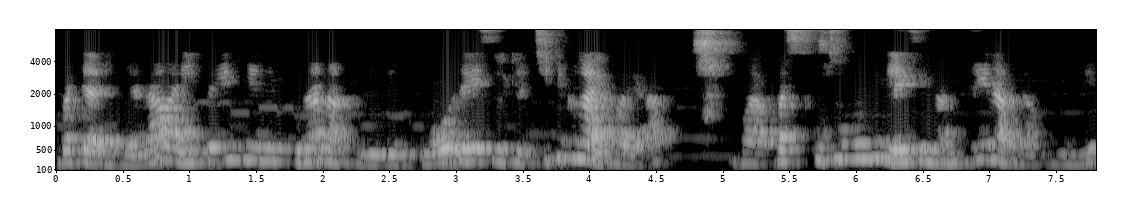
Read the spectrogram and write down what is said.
బట్ అది ఎలా అయిపోయింది అనేది కూడా నాకు ఫోర్ డేస్ ఇట్లా చిటికలు అయిపోయా? ఫస్ట్ కూర్చోని లేచింది అంతే నాకు నమ్ముతుంది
